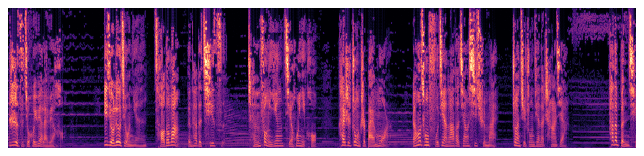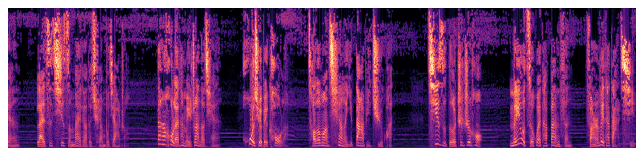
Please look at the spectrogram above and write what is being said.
日子就会越来越好。一九六九年，曹德旺跟他的妻子陈凤英结婚以后，开始种植白木耳，然后从福建拉到江西去卖，赚取中间的差价。他的本钱来自妻子卖掉的全部嫁妆，但是后来他没赚到钱，货却被扣了，曹德旺欠了一大笔巨款。妻子得知之后，没有责怪他半分，反而为他打气：“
